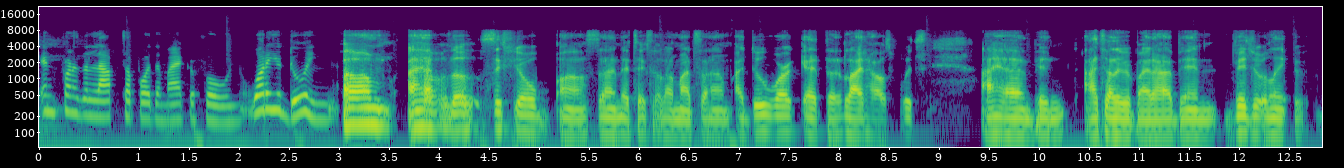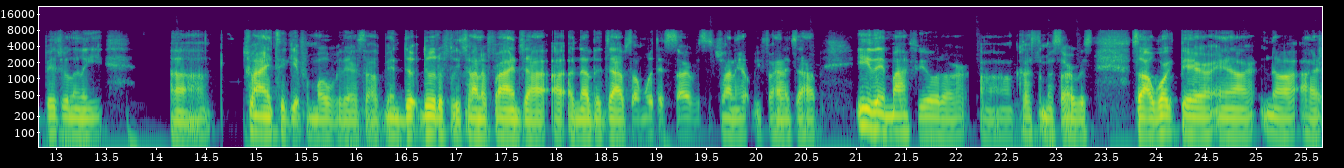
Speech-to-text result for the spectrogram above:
in front of the laptop or the microphone, what are you doing? Um, I have a little six-year-old uh, son that takes a lot of my time. I do work at the lighthouse, which I have been. I tell everybody I've been visually, visually uh, trying to get from over there. So I've been du- dutifully trying to find job, uh, another job. So I'm with the service trying to help me find a job, either in my field or uh, customer service. So I work there, and I, you know, I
